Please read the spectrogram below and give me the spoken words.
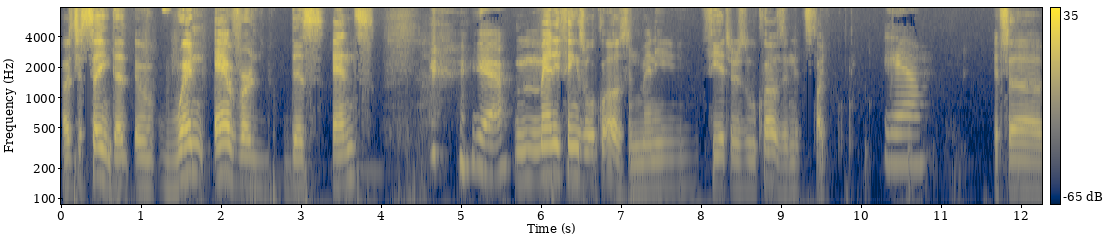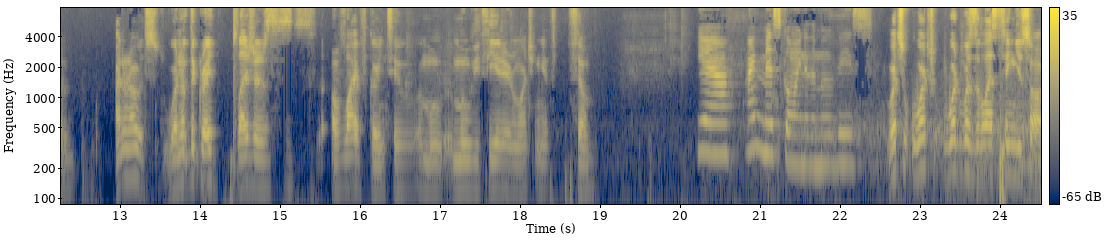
I was just saying that uh, whenever this ends, yeah, many things will close and many theaters will close, and it's like yeah, it's a I don't know. It's one of the great pleasures of life going to a, mo- a movie theater and watching a f- film. yeah. I miss going to the movies. What's what? What was the last thing you saw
